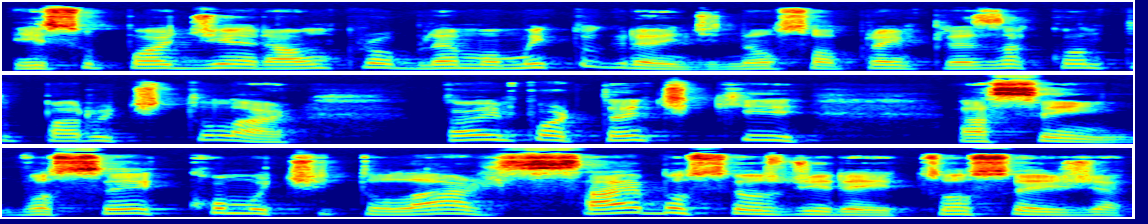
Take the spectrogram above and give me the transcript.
isso pode gerar um problema muito grande, não só para a empresa quanto para o titular. Então, é importante que, assim, você, como titular, saiba os seus direitos, ou seja,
